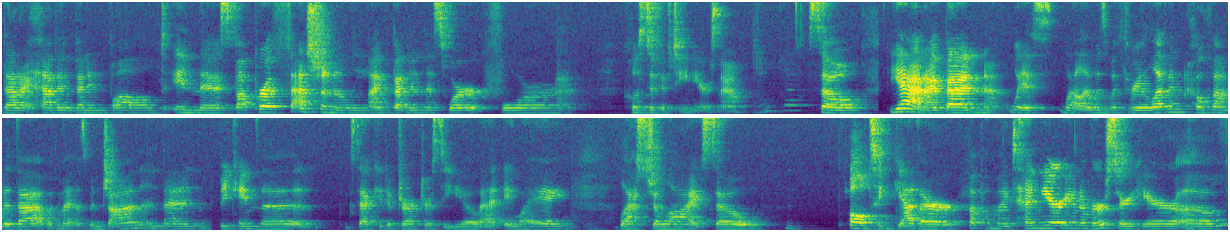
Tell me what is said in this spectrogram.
that I haven't been involved in this, but professionally, I've been in this work for close to 15 years now. Okay. So, yeah, and I've been with, well, I was with 311, co founded that with my husband John, and then became the executive director, CEO at AYA last July. So, all together, up on my 10 year anniversary here of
